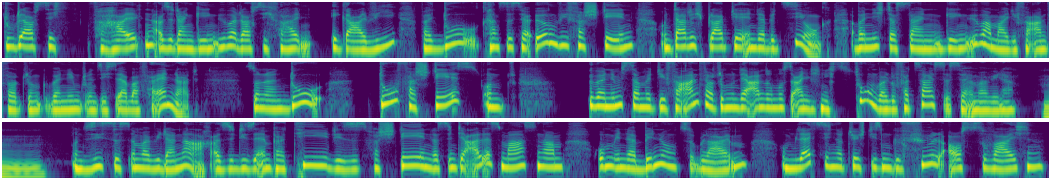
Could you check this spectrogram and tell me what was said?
du darfst dich verhalten, also dein Gegenüber darf sich verhalten, egal wie, weil du kannst es ja irgendwie verstehen und dadurch bleibt ihr in der Beziehung. Aber nicht, dass dein Gegenüber mal die Verantwortung übernimmt und sich selber verändert, sondern du, du verstehst und übernimmst damit die Verantwortung und der andere muss eigentlich nichts tun, weil du verzeihst es ja immer wieder Mhm. Und siehst es immer wieder nach. Also diese Empathie, dieses Verstehen, das sind ja alles Maßnahmen, um in der Bindung zu bleiben, um letztlich natürlich diesem Gefühl auszuweichen,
